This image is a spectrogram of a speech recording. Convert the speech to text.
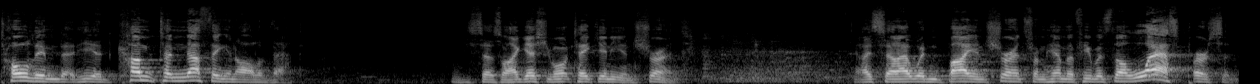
told him that he had come to nothing in all of that. He says, Well, I guess you won't take any insurance. I said I wouldn't buy insurance from him if he was the last person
